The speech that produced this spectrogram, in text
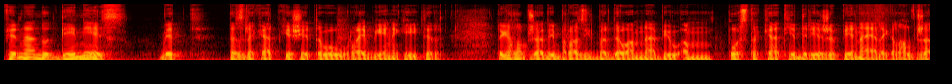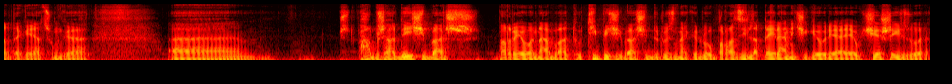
فێرناندۆ دێنێز بێت دەست لە کار بکێشێتەوە و ڕایبگەینەکەی تر لەگەڵ هەڵبژاردەی بەڕازیل بەردەوام نابێ و ئەم پۆستە کاتیە درێژە پێنایە لەگەڵ هەڵبژاردەکەی چونگە هەڵبژاردەیەکی باش بەڕێوە نابات و تیپێکی باشی دروست نەکردو بەڕازی لە قەیرانێکی گەورەیە و کێشەی زۆرە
